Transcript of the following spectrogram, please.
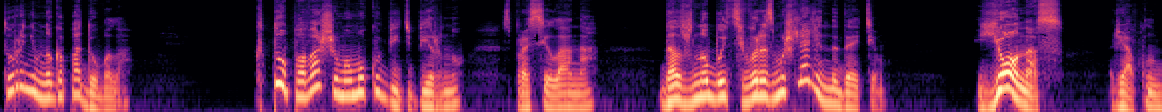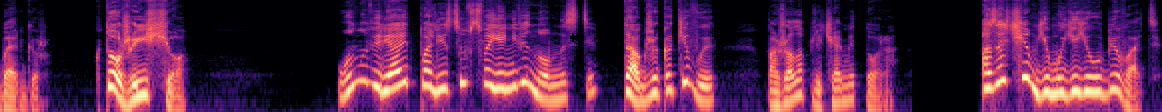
Тора немного подумала. «Кто, по-вашему, мог убить Бирну?» — спросила она. «Должно быть, вы размышляли над этим?» «Йонас!» — рявкнул Бергер. «Кто же еще?» «Он уверяет полицию в своей невиновности, так же, как и вы», — пожала плечами Тора. «А зачем ему ее убивать?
